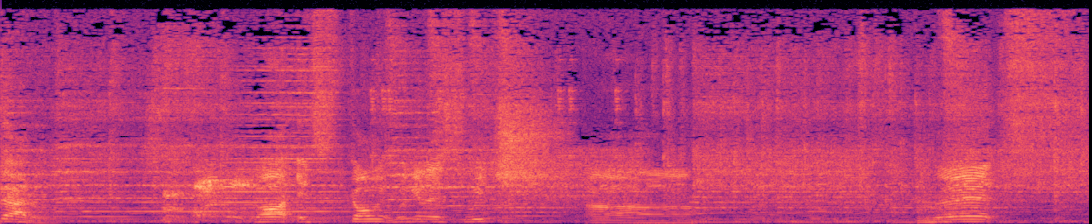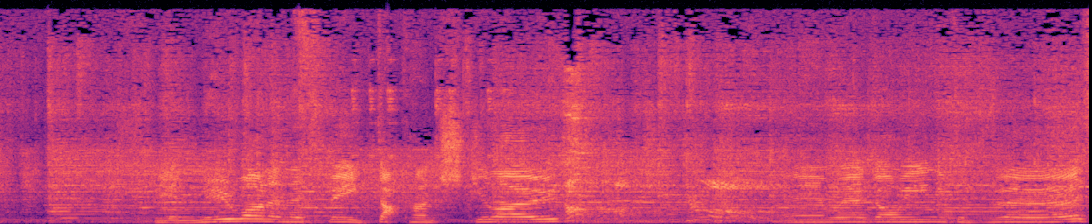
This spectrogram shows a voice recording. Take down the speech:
battle. But it's going, we're gonna switch, uh, let's be a new one and let's be Duck Hunt Stillo. And we're going to verse.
